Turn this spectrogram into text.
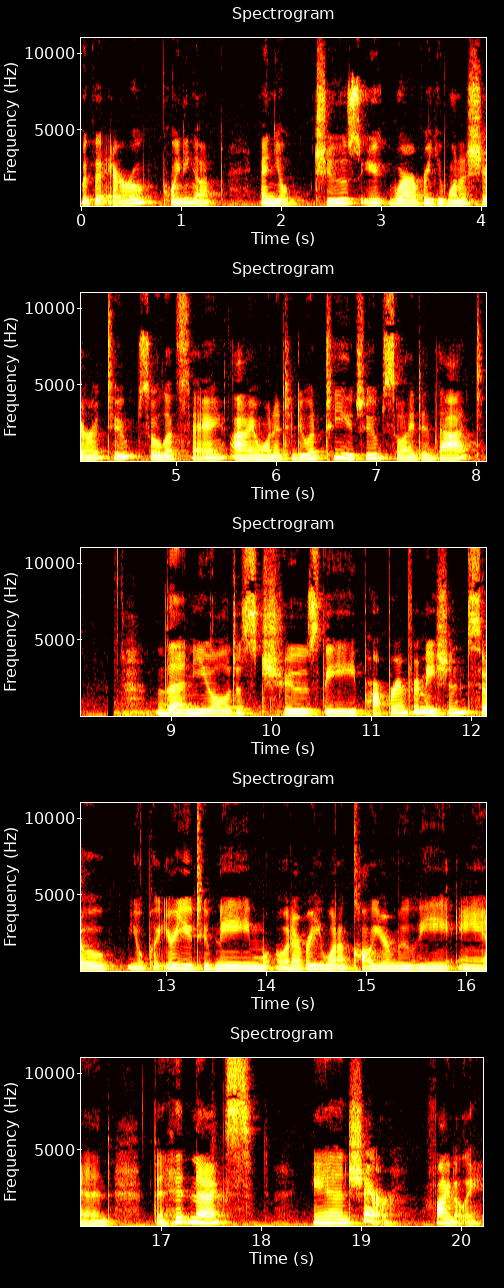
with the arrow pointing up and you'll choose wherever you want to share it to. So let's say I wanted to do it to YouTube, so I did that then you'll just choose the proper information. So you'll put your YouTube name, whatever you want to call your movie, and then hit next and share finally.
